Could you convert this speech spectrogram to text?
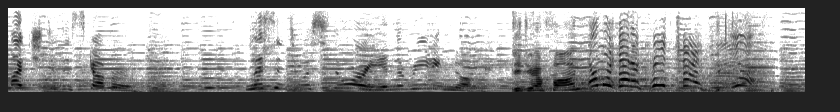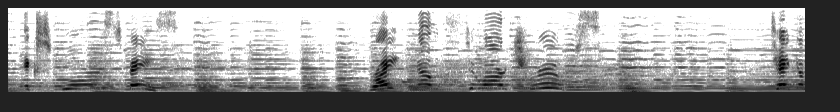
much to discover. Listen to a story in the reading nook. Did you have fun? And we had a great time. Yeah. Explore space. Write notes to our troops. Take a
